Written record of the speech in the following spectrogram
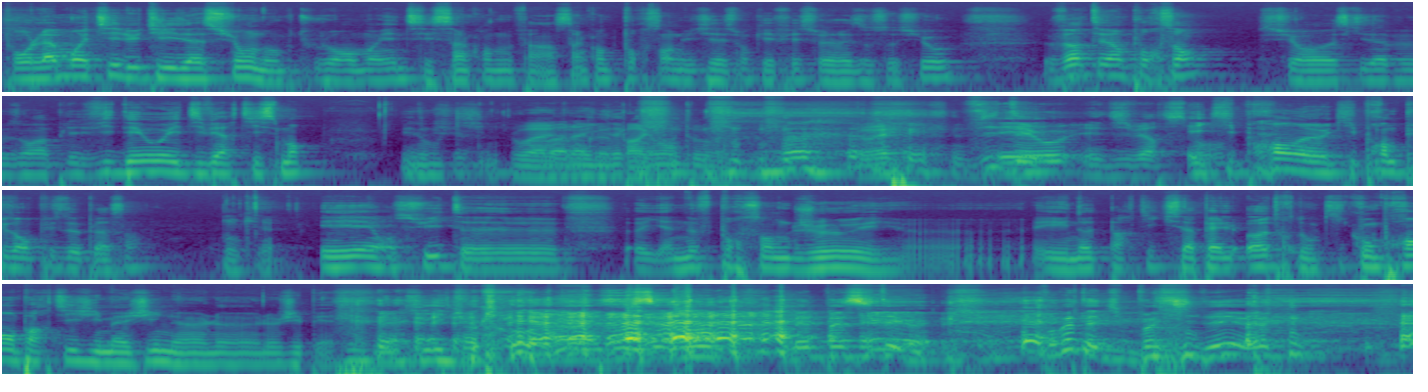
pour la moitié de l'utilisation, donc toujours en moyenne, c'est 50, enfin, 50% de l'utilisation qui est fait sur les réseaux sociaux, 21% sur euh, ce qu'ils ont appelé vidéo et divertissement. Et donc, Ouais, voilà, donc, euh, exactement. ouais. Vidéo et, divertissement. Et qui prend, euh, qui prend de plus en plus de place. hein. Et ensuite, euh, euh, il y a 9% de jeux et, euh, et une autre partie qui s'appelle Autre, donc qui comprend en partie, j'imagine, le, le GPS. Et qui- coup, ça, bon. Même pas cité quoi. Pourquoi t'as dit bonne idée euh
